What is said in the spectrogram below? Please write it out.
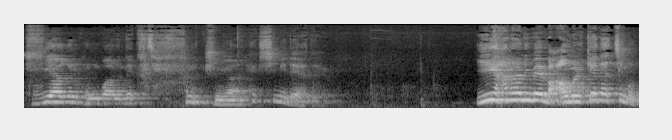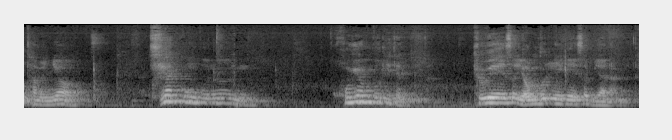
구약을 공부하는데 가장 중요한 핵심이 돼야 돼요. 이 하나님의 마음을 깨닫지 못하면요. 구약 공부는 공연불이 됩니다. 교회에서 연불 얘기해서 미안합니다.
